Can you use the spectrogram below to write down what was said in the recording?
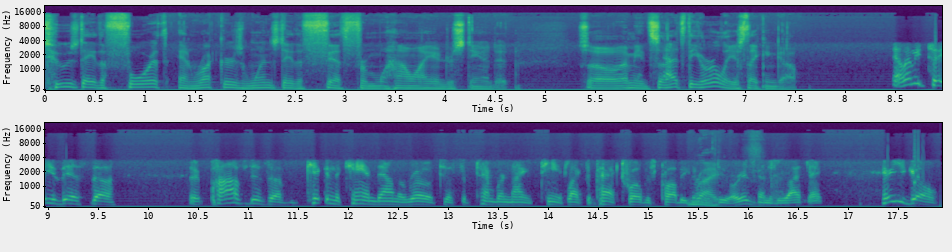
Tuesday the fourth, and Rutgers Wednesday the fifth, from how I understand it. So, I mean, so that's the earliest they can go. Now, let me tell you this: the the positives of kicking the can down the road to September 19th, like the Pac-12 is probably going right. to do, or is going to do, I think. Here you go.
